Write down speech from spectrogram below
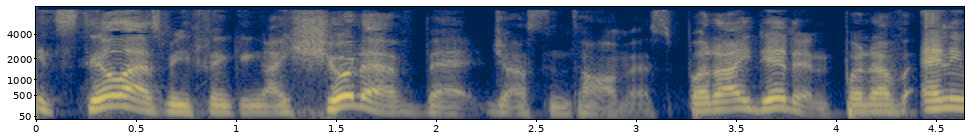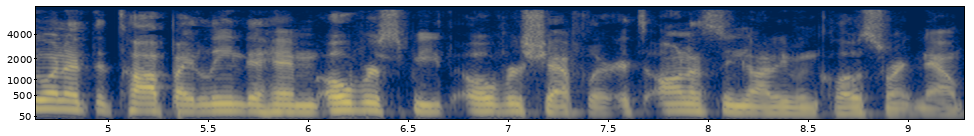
it still has me thinking I should have bet Justin Thomas, but I didn't. But of anyone at the top, I lean to him over Spieth, over Scheffler. It's honestly not even close right now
